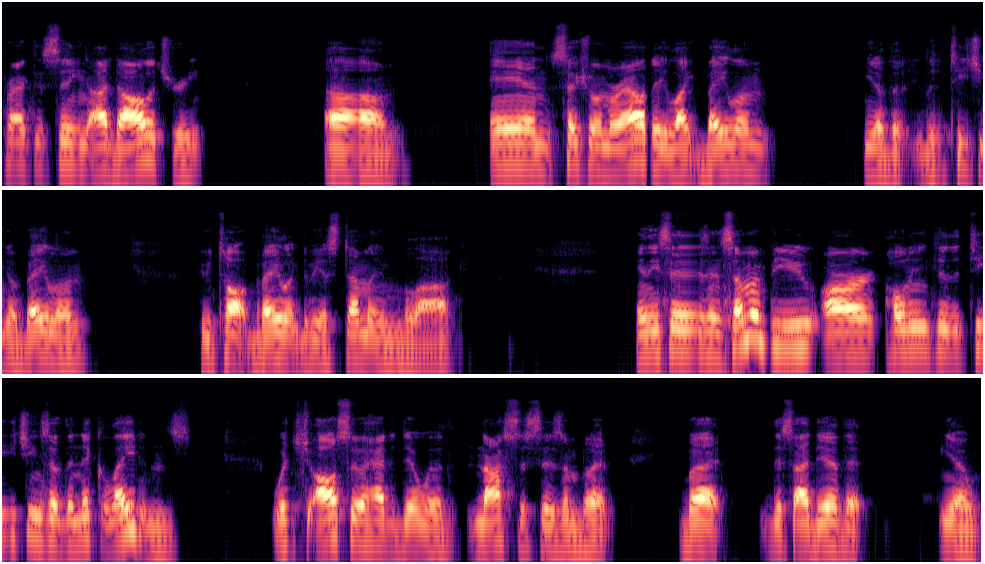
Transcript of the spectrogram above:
practicing idolatry um, and sexual immorality, like Balaam, you know, the, the teaching of Balaam, who taught Balak to be a stumbling block. And he says, and some of you are holding to the teachings of the Nicolaitans, which also had to deal with Gnosticism, but but this idea that you know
